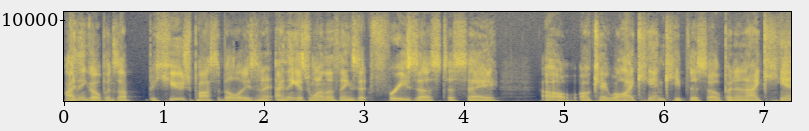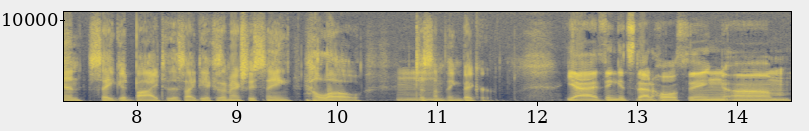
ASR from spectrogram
I think opens up huge possibilities. And I think it's one of the things that frees us to say, oh, okay, well, I can keep this open and I can say goodbye to this idea because I'm actually saying hello to something bigger. Yeah, I think it's that whole thing. Um,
